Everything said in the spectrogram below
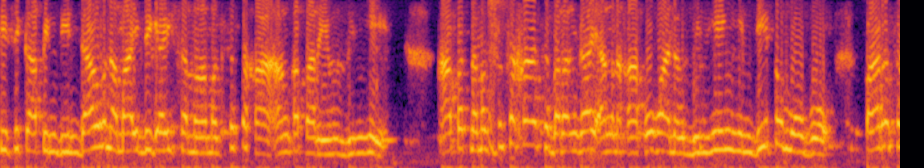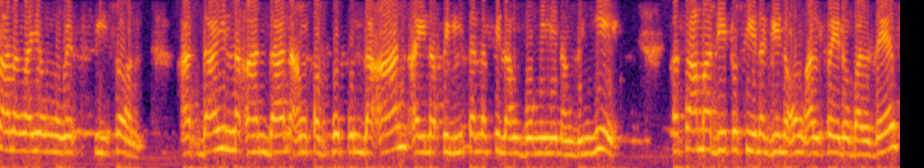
Sisikapin din daw na maibigay sa mga magsasaka ang kaparehong binhi. Apat na magsasaka sa barangay ang nakakuha ng binhing hindi tumubo para sana ngayong wet season. At dahil nakahanda na ang pagpupundaan ay napilitan na silang bumili ng binhi. Kasama dito si Ginoong Alfredo Valdez,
